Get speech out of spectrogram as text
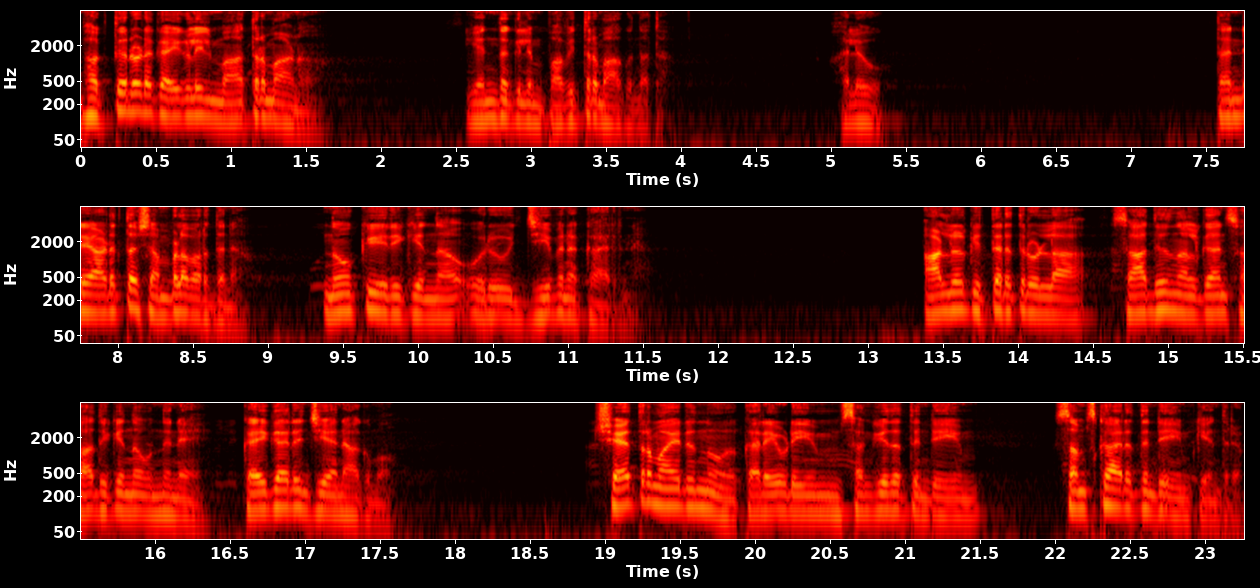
ഭക്തരുടെ കൈകളിൽ മാത്രമാണ് എന്തെങ്കിലും പവിത്രമാകുന്നത്. ഹലോ. തന്റെ അടുത്ത ശമ്പളവർദ്ധന നോക്കിയിരിക്കുന്ന ഒരു ജീവനക്കാരന്. ആളുകൾക്ക് ഇത്തരത്തിലുള്ള സാധ്യത നൽകാൻ സാധിക്കുന്ന ഒന്നിനെ കൈകാര്യം ചെയ്യാനാകുമോ? ക്ഷേത്രമായിരുന്നു കലയുടെയും സംഗീതത്തിന്റെയും സംസ്കാരത്തിന്റെയും കേന്ദ്രം.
